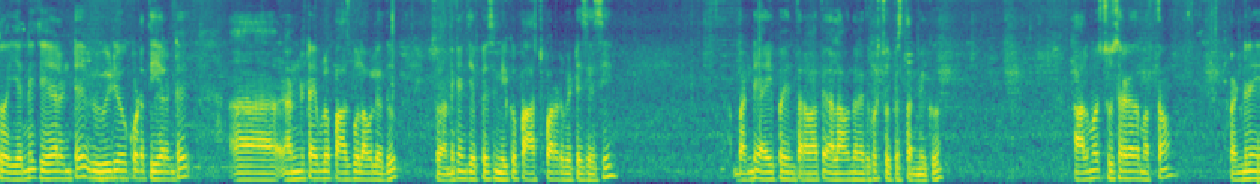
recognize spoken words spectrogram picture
సో ఇవన్నీ చేయాలంటే వీడియో కూడా తీయాలంటే అన్ని టైంలో పాసిబుల్ అవ్వలేదు. సో అందుకని చెప్పేసి మీకు ఫాస్ట్ ఫార్వర్డ్ పెట్టేసేసి బండి అయిపోయిన తర్వాత ఎలా ఉందనేది కూడా చూపిస్తాను మీకు. ఆల్మోస్ట్ చూసారు కదా మొత్తం బండిని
